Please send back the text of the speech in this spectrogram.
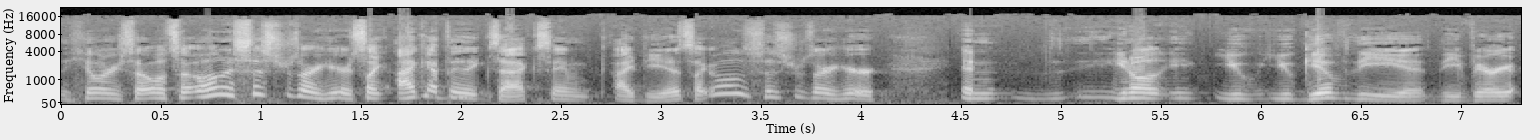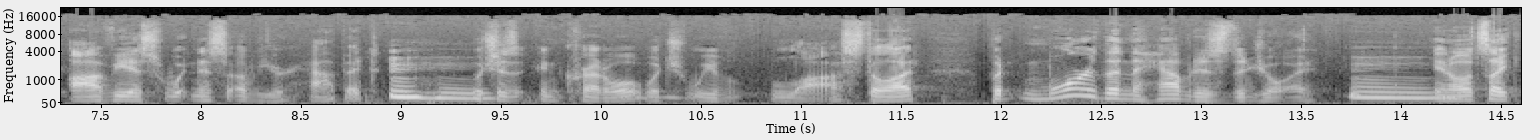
Hillary said, oh, it's like, oh, the sisters are here. It's like I got the exact same idea. It's like, oh, the sisters are here, and you know, you you give the the very obvious witness of your habit, mm-hmm. which is incredible, which we've lost a lot. But more than the habit is the joy. Mm. You know, it's like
